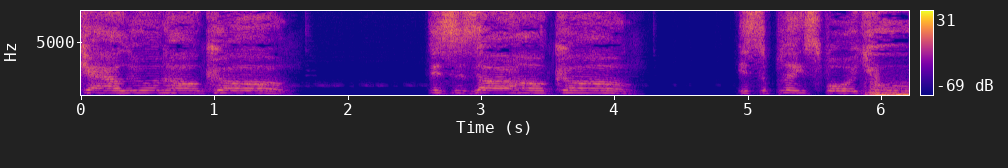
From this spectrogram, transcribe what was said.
Kowloon, Hong Kong. This is our Hong Kong. It's a place for you.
